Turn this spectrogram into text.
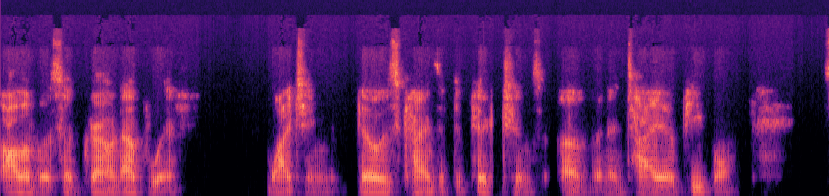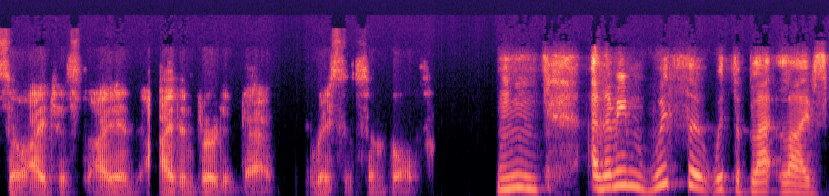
all of us have grown up with, watching those kinds of depictions of an entire people. So I just I I've inverted that racist impulse. Mm. And I mean, with the with the Black Lives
